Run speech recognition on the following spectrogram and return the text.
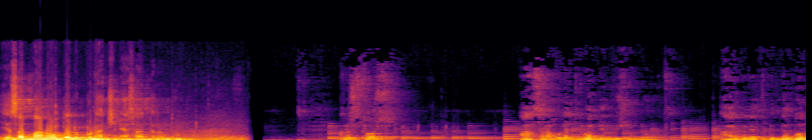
የሰማነውን በልቡናችን ያሳድርብን። ክርስቶስ አስራ ሁለት ጓደኞች ነበሩት። ዓርብ ዕለት ግን ነበሩ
